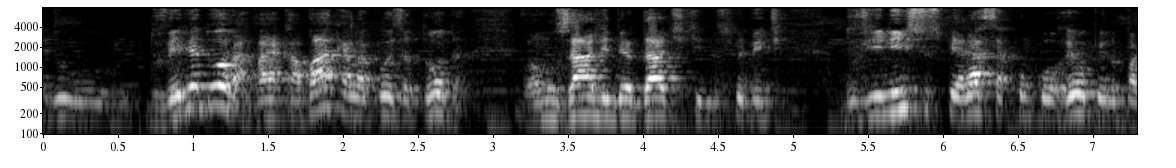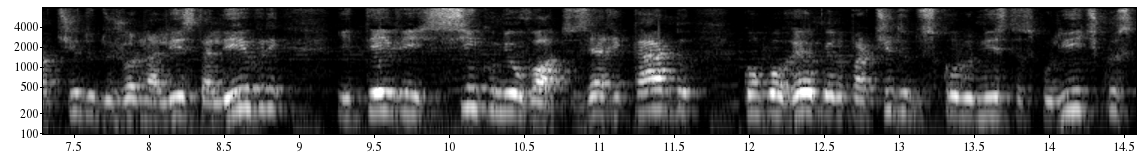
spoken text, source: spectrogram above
do, do vereador. Ah, Vai acabar aquela coisa toda. Vamos usar a liberdade que nos permite. Do Vinícius Peraça concorreu pelo Partido do Jornalista Livre e teve 5 mil votos. Zé Ricardo concorreu pelo Partido dos Colunistas Políticos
